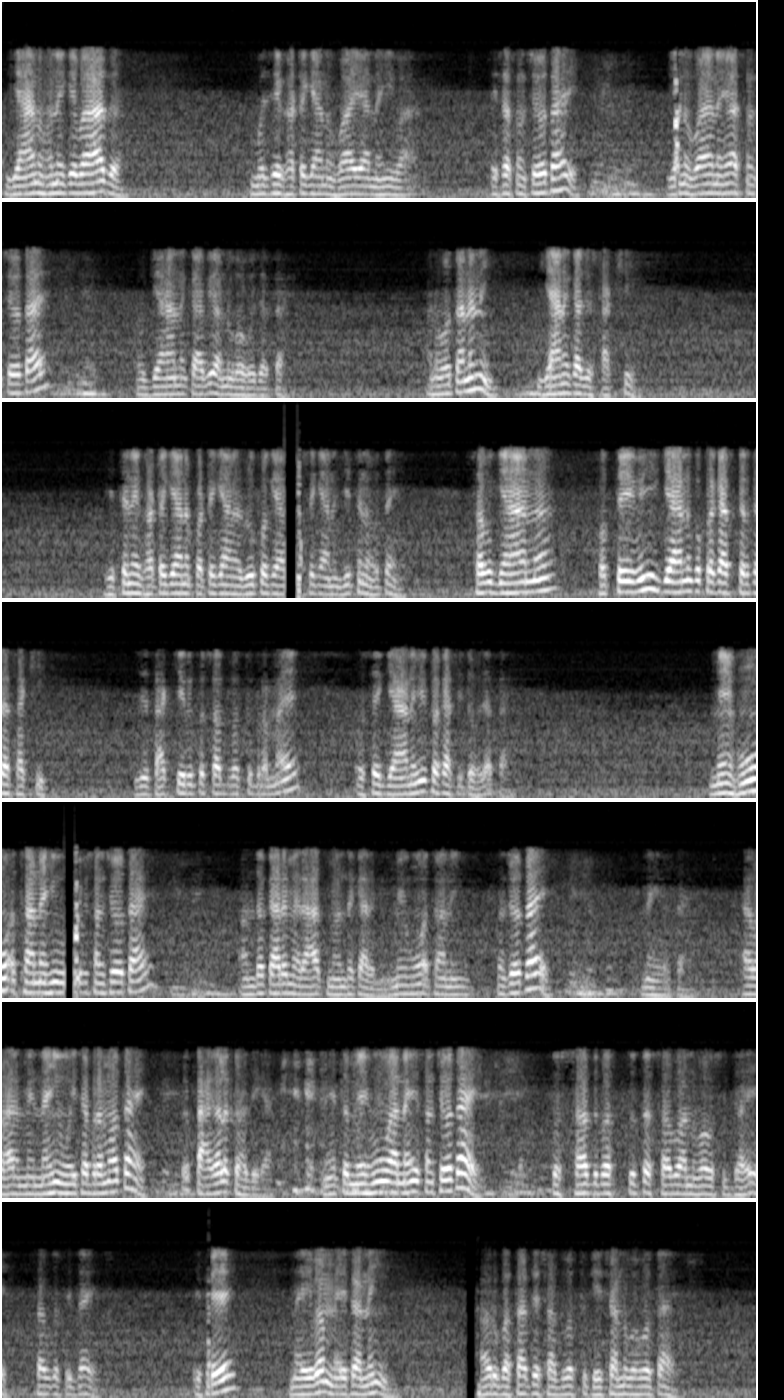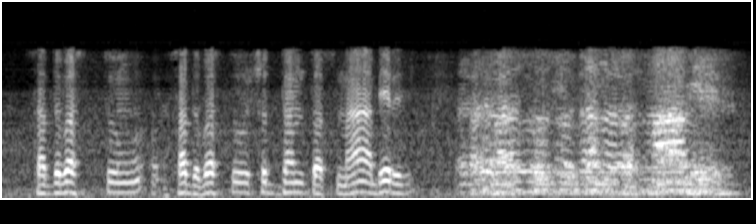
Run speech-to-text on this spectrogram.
ज्ञान होने के बाद मुझे घट ज्ञान हुआ या नहीं हुआ? ऐसा संशय होता है? ज्ञान हुआ या नहीं हुआ, संशय होता है? और ज्ञान का भी अनुभव हो जाता है। अनुभव होता ना नहीं? ज्ञान का जो साक्षी। जितने घट ज्ञान, पट ज्ञान, रूप ज्ञान ज्ञान जितने होते हैं, सब ज्ञान होते हुए ज्ञान को प्रकाश करता है साक्षी। जो साक्षी रूप सद वस्तु ब्रह्म है, उसे ज्ञान भी प्रकाशित हो जाता है। मैं हूँ अथवा नहीं हूँ संशय होता है? अंधकार में, रात में अंधकार में। मैं हूँ अथवा नहीं संशय होता है? नहीं होता है। अब मैं नहीं हूँ, ऐसा ब्रह्म होता है? तो पागल कह देगा। नहीं तो मैं हूँ और नहीं, संशय होता है? तो सद वस्तु तो सब अनुभव सिद्ध है, सबको सिद्ध है। इसे नहीं ऐसा नहीं। और बताते सद वस्तु कैसा अनुभव होता है। सदवस्तु सदवस्तु शुद्धम तस्माभिर।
